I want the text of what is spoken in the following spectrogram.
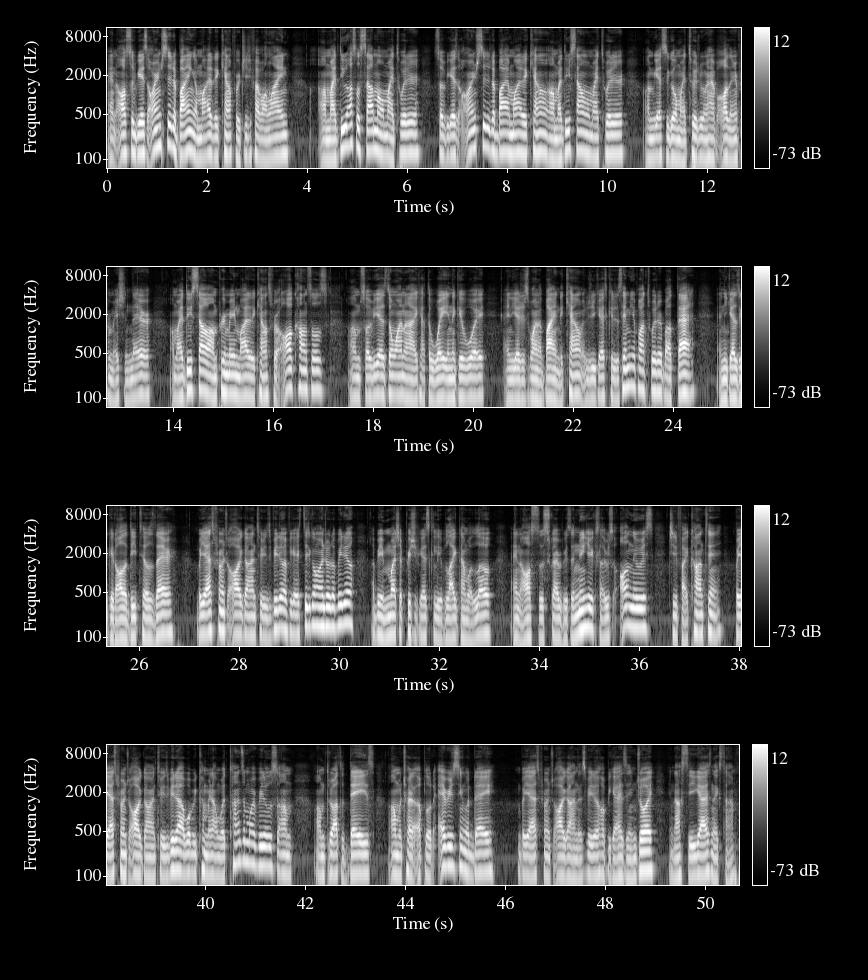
And also, if you guys are interested in buying a modded account for GTA 5 Online, um, I do also sell them on my Twitter. So if you guys are interested to buy a modded account, um, I do sell them on my Twitter. Um, you guys to go on my Twitter and have all the information there. Um, I do sell um pre-made modded accounts for all consoles. Um, so if you guys don't wanna like have to wait in the giveaway and you guys just wanna buy an account, you guys could just hit me up on Twitter about that, and you guys will get all the details there. But yeah, that's pretty much all I got into this video. If you guys did go and enjoy the video, I'd be much appreciated if you guys could leave a like down below. And also subscribe if you're new here because I release all the newest GTA content. But yeah, that's pretty much all I got into this video. I will be coming out with tons of more videos um, um throughout the days. I'm gonna try to upload every single day. But yeah, that's pretty much all I got in this video. Hope you guys enjoy, and I'll see you guys next time.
